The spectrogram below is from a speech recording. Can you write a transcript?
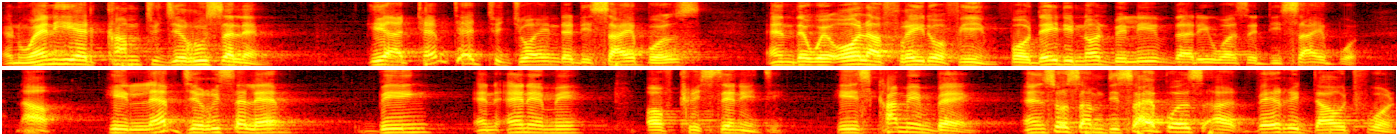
And when he had come to Jerusalem, he attempted to join the disciples, and they were all afraid of him, for they did not believe that he was a disciple. Now, he left Jerusalem being an enemy of Christianity. He is coming back. And so some disciples are very doubtful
